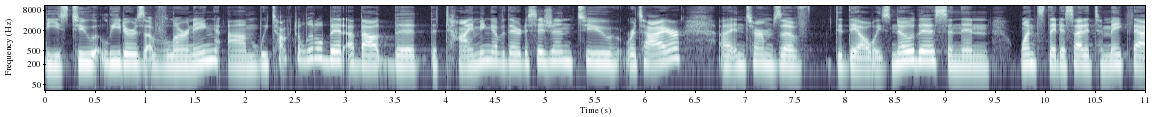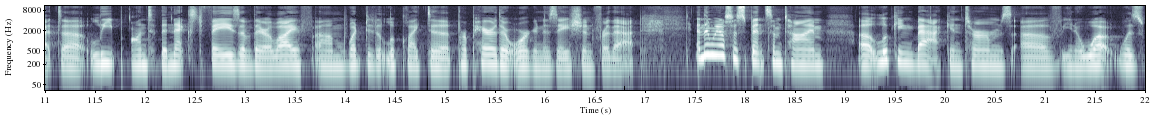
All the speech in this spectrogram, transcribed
these two leaders of learning. Um, we talked a little bit about the the timing of their decision to retire, uh, in terms of did they always know this? And then once they decided to make that uh, leap onto the next phase of their life, um, what did it look like to prepare their organization for that? And then we also spent some time uh, looking back in terms of you know what was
